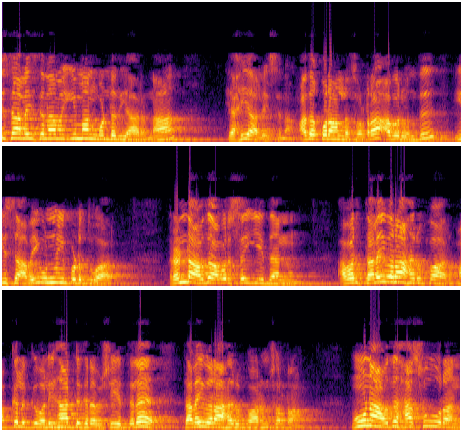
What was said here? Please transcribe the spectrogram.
ஈசா அலை இஸ்லாமை ஈமான் கொண்டது யாருன்னா? யஹியா அலை இஸ்லாம் அதை குரானில் சொல்கிறா அவர் வந்து ஈசாவை உண்மைப்படுத்துவார். ரெண்டாவது அவர் செய்யுதன் அவர் தலைவராக இருப்பார். மக்களுக்கு வழிகாட்டுகிற விஷயத்தில் தலைவராக இருப்பார்னு சொல்கிறான் மூணாவது ஹசூரன்.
